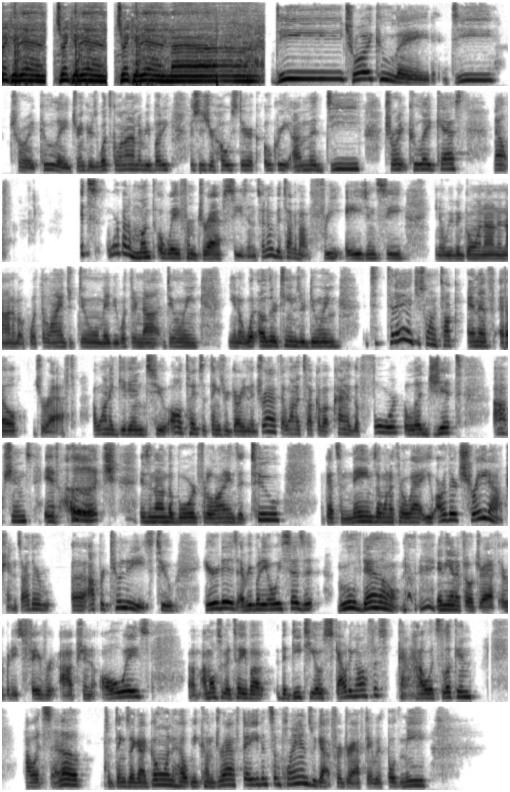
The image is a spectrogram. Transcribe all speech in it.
Drink it in. Drink it in. Drink it in, man. Detroit Kool Aid. Detroit Kool Aid drinkers. What's going on, everybody? This is your host, Eric Oakrey, on the Detroit Kool Aid cast. Now, it's we're about a month away from draft season. So I know we've been talking about free agency. You know, we've been going on and on about what the Lions are doing, maybe what they're not doing, you know, what other teams are doing. T- today I just want to talk NFL draft. I want to get into all types of things regarding the draft. I want to talk about kind of the four legit options if Hutch isn't on the board for the Lions at two. I've got some names I want to throw at you. Are there trade options? Are there uh, opportunities to? Here it is. Everybody always says it. Move down in the NFL draft. Everybody's favorite option always. Um, I'm also going to tell you about the DTO scouting office, kind of how it's looking, how it's set up, some things I got going to help me come draft day, even some plans we got for draft day with both me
